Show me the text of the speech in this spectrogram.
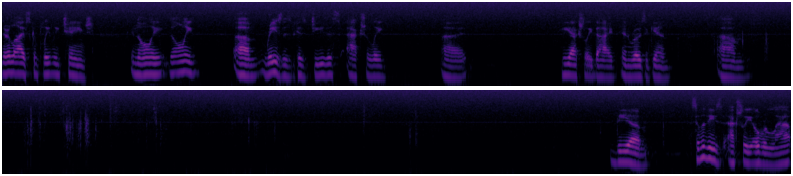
their lives completely changed, and the only the only um, reason is because Jesus actually uh, he actually died and rose again. Um, the um, some of these actually overlap.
